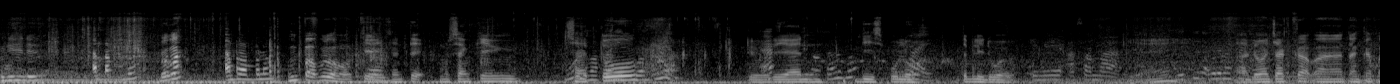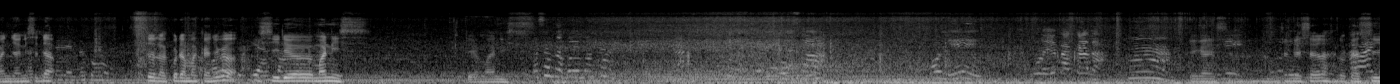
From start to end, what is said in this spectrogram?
Ini dia. empat puluh Berapa? Empat puluh 40. Okey, cantik. Musangking satu, durian di 10. Kita beli dua. Ini asam lah. Okay. Itu tak boleh makan. Ada orang cakap uh, tangkai panjang ni sedap. Betul lah, aku dah makan juga. Isi dia manis. Dia manis. Pasal tak boleh makan? Susah. Boleh. Boleh makan. Ha. Okay guys, macam biasa lah. Lokasi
